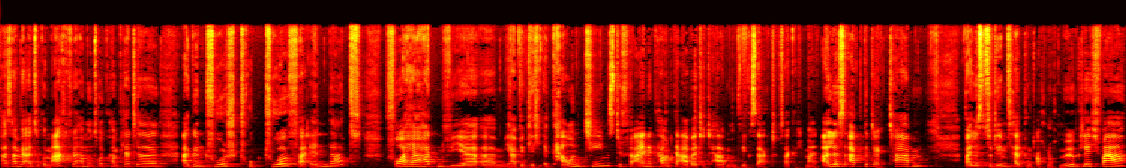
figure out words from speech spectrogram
Was haben wir also gemacht? Wir haben unsere komplette Agenturstruktur verändert. Vorher hatten wir ähm, ja wirklich Account-Teams, die für einen Account gearbeitet haben und wie gesagt, sage ich mal, alles abgedeckt haben, weil es zu dem Zeitpunkt auch noch möglich war.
